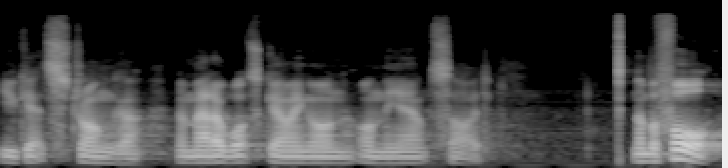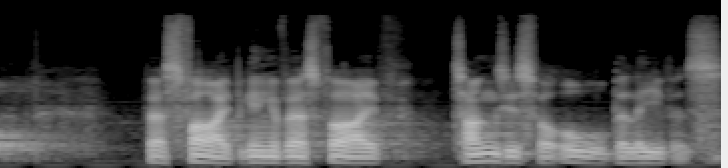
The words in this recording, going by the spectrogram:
You get stronger no matter what's going on on the outside. Number four, verse 5, beginning of verse 5. Tongues is for all believers.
